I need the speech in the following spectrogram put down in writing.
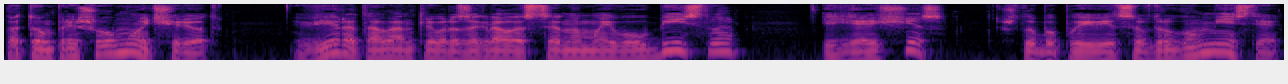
Потом пришел мой черед. Вера талантливо разыграла сцену моего убийства, и я исчез, чтобы появиться в другом месте.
